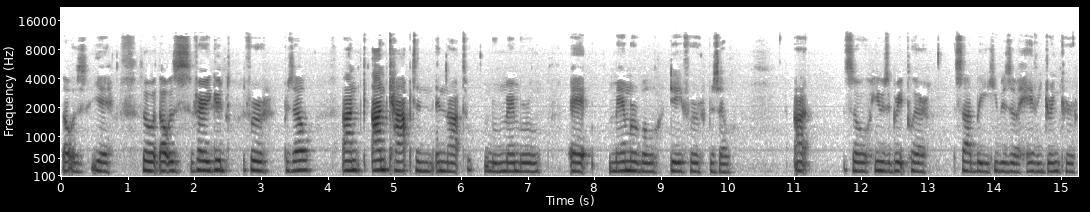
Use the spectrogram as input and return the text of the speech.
That was yeah. So that was very good for Brazil, and and captain in that memorable, uh, memorable day for Brazil. Uh, so he was a great player. Sadly, he was a heavy drinker,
